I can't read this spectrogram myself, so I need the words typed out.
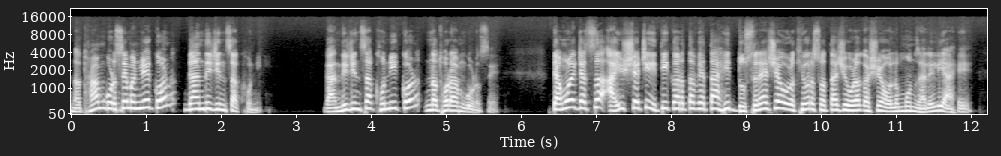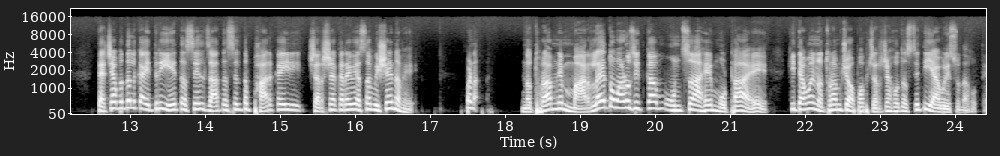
नथुराम गोडसे म्हणजे कोण? गांधीजींचा खुनी. गांधीजींचा खुनी कोण? नथुराम गोडसे. त्यामुळे ज्याचं आयुष्याची इति कर्तव्यता ही दुसऱ्याच्या ओळखीवर स्वतःची ओळख अशी अवलंबून झालेली आहे. त्याच्याबद्दल काहीतरी येत असेल जात असेल तर फार काही चर्चा करावी असा विषय नव्हे. पण नथुरामने मारलाय तो माणूस इतका उंच आहे मोठा आहे की त्यामुळे नथुरामची आपोआप चर्चा होत असते ती यावेळी सुद्धा होते.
